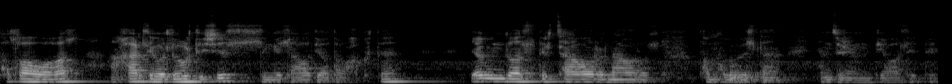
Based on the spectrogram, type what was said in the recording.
толгоо угаагаал анхаарлыг бол өөр тишэл ингээл аваад яваад байгаа байхгүй те. Яг үнд бол тэр цаагуур наагур бол том хувилдаан янз бүрийн юмд яваал идэг.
